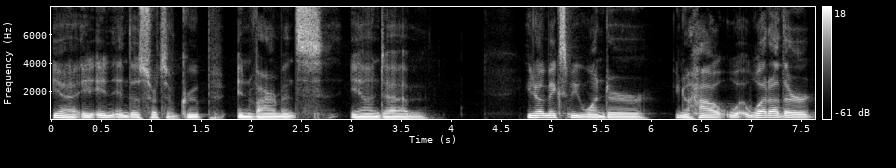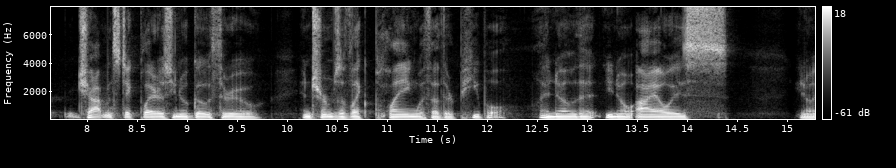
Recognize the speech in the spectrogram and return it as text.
yeah. In, in those sorts of group environments. And, um, you know, it makes me wonder, you know how wh- what other Chapman stick players you know go through in terms of like playing with other people. I know that you know I always you know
